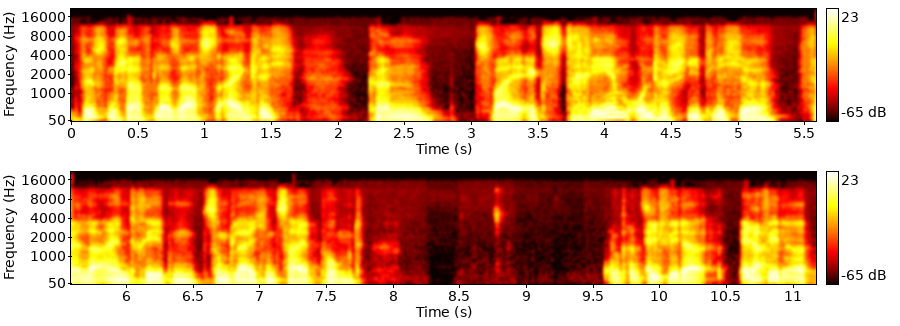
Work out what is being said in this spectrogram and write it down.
Wissenschaftler sagst, eigentlich können zwei extrem unterschiedliche Fälle eintreten zum gleichen Zeitpunkt. Im Prinzip. Entweder, ja. entweder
